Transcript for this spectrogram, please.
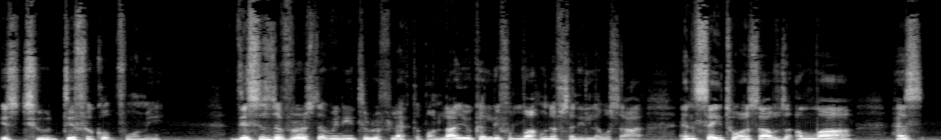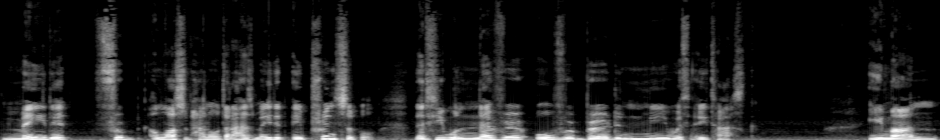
is too difficult for me, This is the verse that we need to reflect upon. لا يكلف الله نفسا إلا وسعها. And say to ourselves that Allah has made it for Allah subhanahu wa ta'ala has made it a principle that He will never overburden me with a task. Iman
